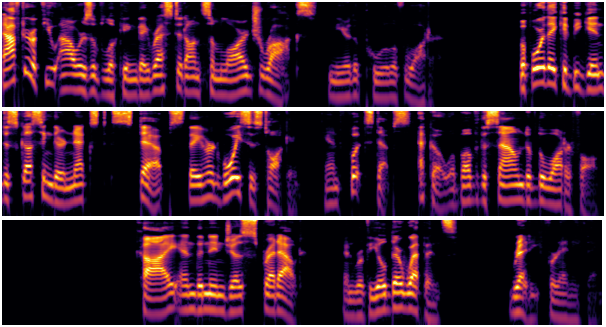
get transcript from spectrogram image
After a few hours of looking, they rested on some large rocks near the pool of water. Before they could begin discussing their next steps, they heard voices talking and footsteps echo above the sound of the waterfall. Kai and the ninjas spread out and revealed their weapons, ready for anything.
